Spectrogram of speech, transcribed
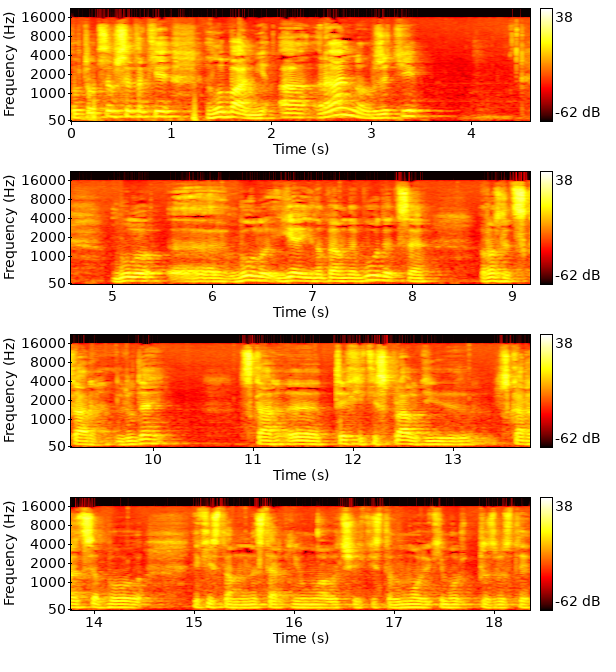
Тобто це все таки глобальні, а реально в житті було, було, є і, напевне, буде це розгляд скарг людей, скарг тих, які справді скаржаться, бо якісь там нестерпні умови, чи якісь там умови, які можуть призвести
